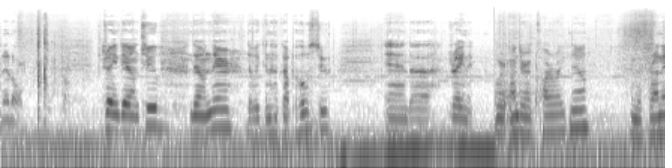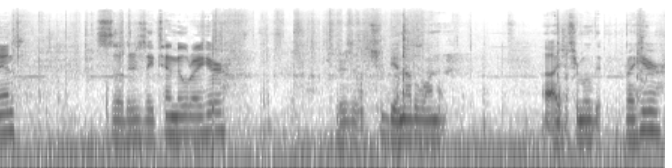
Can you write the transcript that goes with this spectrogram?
there's a little drain down tube down there that we can hook up a hose to and uh, drain it. We're under a car right now in the front end. So there's a 10 mil right here. There's a, should be another one. Uh, I just removed it right here,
